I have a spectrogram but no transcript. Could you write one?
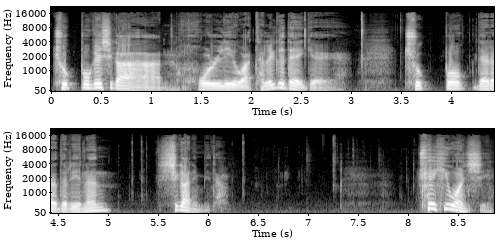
축복의 시간 Holy Water를 그대에게 축복 내려드리는 시간입니다. 최희원 씨,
